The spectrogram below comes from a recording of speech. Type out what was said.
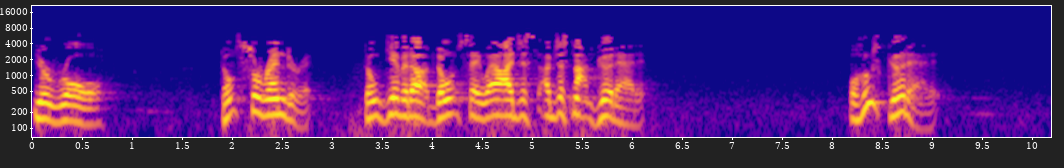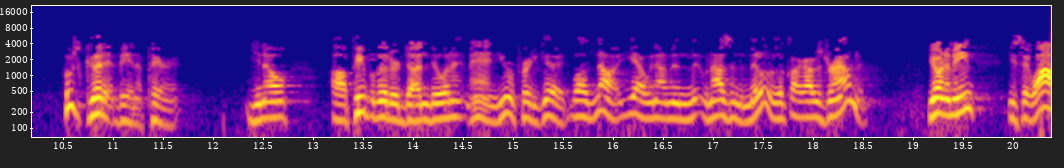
your role. Don't surrender it. Don't give it up. Don't say, well, I just, I'm just not good at it. Well, who's good at it? Who's good at being a parent? You know, uh, people that are done doing it, man, you were pretty good. Well, no, yeah, when, I'm in, when I was in the middle, it looked like I was drowning. You know what I mean? You say, wow,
